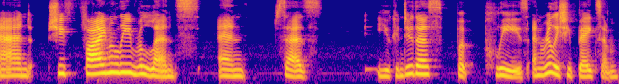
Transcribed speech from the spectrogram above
And she finally relents and says, You can do this, but please, and really she begs him,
